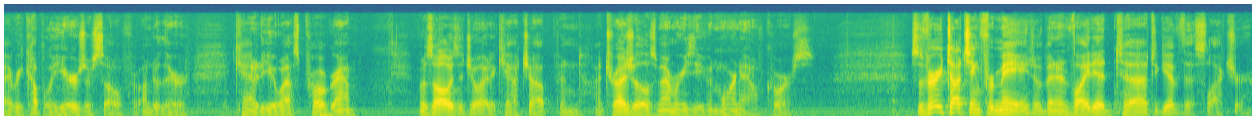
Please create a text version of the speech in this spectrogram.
every couple of years or so for, under their Canada-U.S. program. It was always a joy to catch up, and I treasure those memories even more now, of course. So it's very touching for me to have been invited to give this lecture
